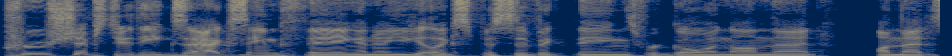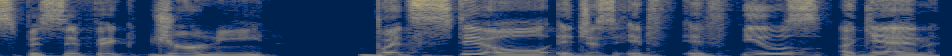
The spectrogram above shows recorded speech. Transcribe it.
cruise ships do the exact same thing. I know you get like specific things for going on that on that specific journey but still it just it it feels again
